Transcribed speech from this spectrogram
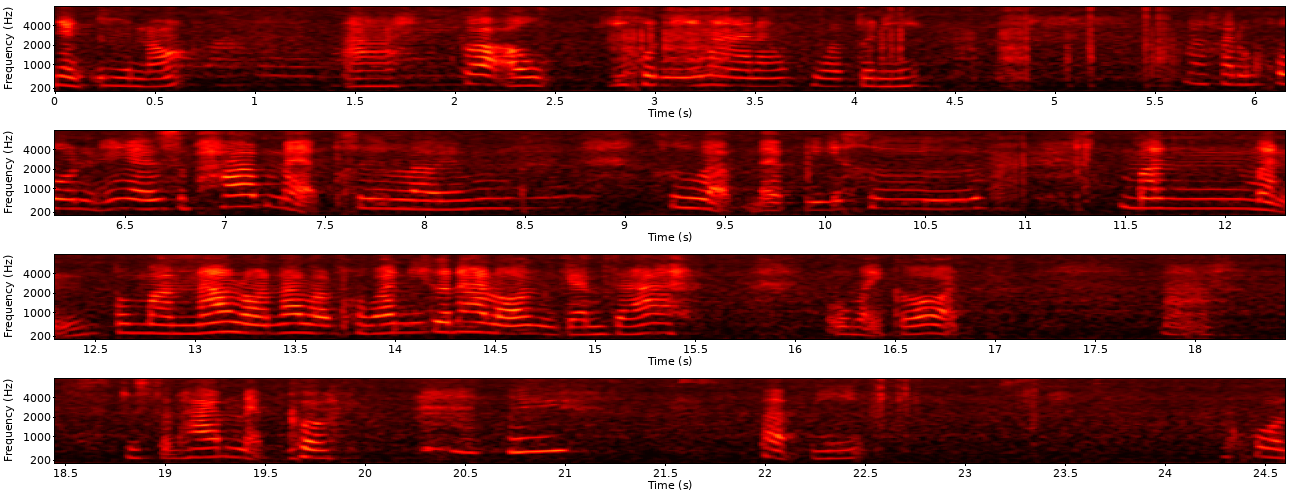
อย่างอื่นเนาะ อะ ก็เอาอีคนนี้มานะหัวตัวนี้ นะคะทุกคนนี่ยสภาพแมปคือเรายังคือแบบแบบนี้คือ มันเหมือนประมาณหน้าร้อนหน้าร้อนเพราะว่านี่ก็หน้าร้อนเหมือนกันจ้าโอ้ my god อะดูสภาพแมปก่อนแบบนี้ทุกคน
